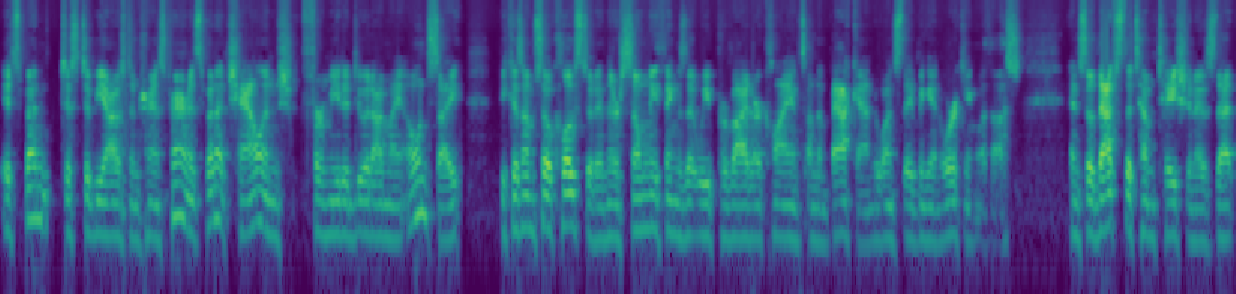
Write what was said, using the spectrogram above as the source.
it's been just to be honest and transparent, it's been a challenge for me to do it on my own site because I'm so close to it. And there's so many things that we provide our clients on the back end once they begin working with us. And so that's the temptation is that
